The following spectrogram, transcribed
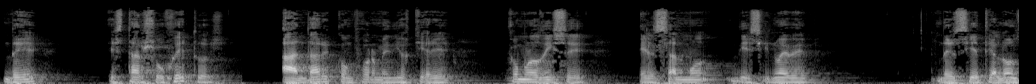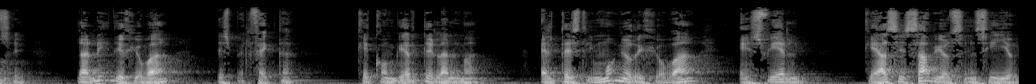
de estar sujetos a andar conforme Dios quiere, como lo dice el Salmo 19, del 7 al 11. La ley de Jehová es perfecta que convierte el alma. El testimonio de Jehová es fiel, que hace sabio al sencillo.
